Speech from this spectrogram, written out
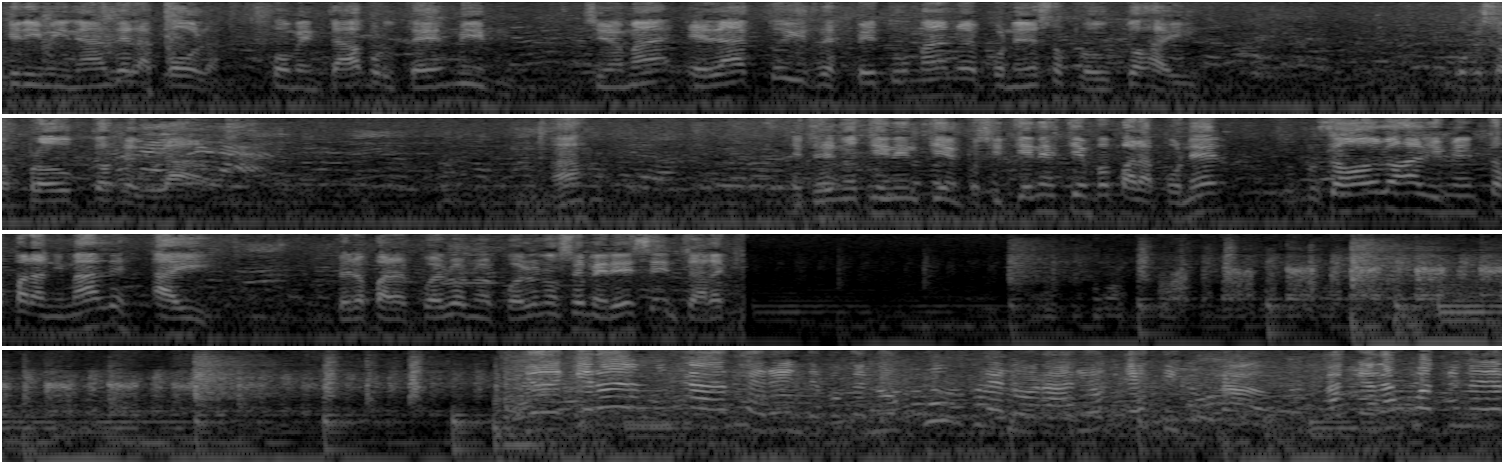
criminal de la cola, fomentada por ustedes mismos, sino además el acto de irrespeto humano de poner esos productos ahí. Porque son productos regulados. ¿Ah? Entonces no tienen tiempo. Si tienes tiempo para poner todos los alimentos para animales, ahí. Pero para el pueblo no, el pueblo no se merece entrar aquí. Aquí a las 4 y media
